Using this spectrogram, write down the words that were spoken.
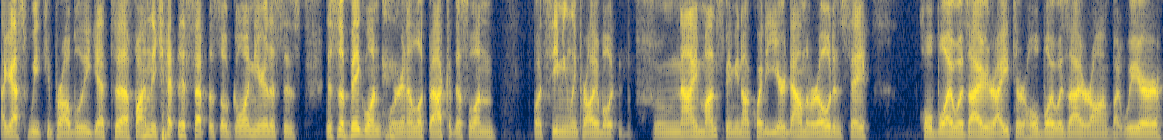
I guess we could probably get uh, finally get this episode going here. This is this is a big one. We're gonna look back at this one but seemingly probably about nine months, maybe not quite a year down the road, and say, "Oh boy, was I right?" or "Oh boy, was I wrong?" But we are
